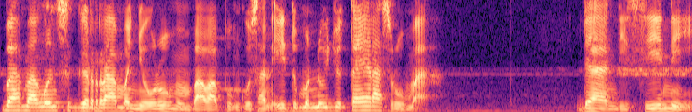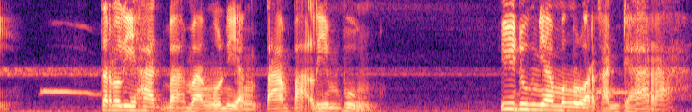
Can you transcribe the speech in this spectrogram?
Mbah Mangun segera menyuruh membawa bungkusan itu menuju teras rumah Dan di sini Terlihat Mbah Mangun yang tampak limbung Hidungnya mengeluarkan darah.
